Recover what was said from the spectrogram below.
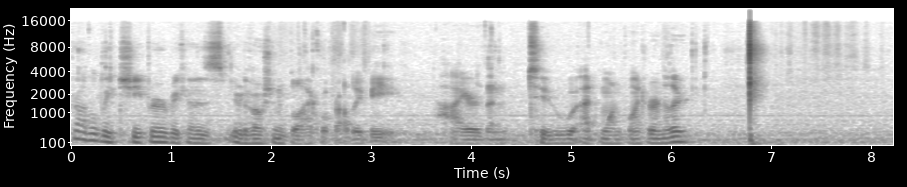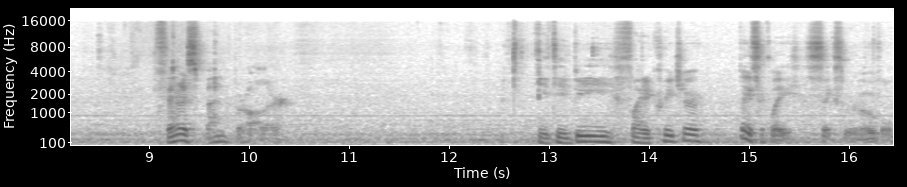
probably cheaper because your devotion to black will probably be higher than two at one point or another. Pheres-Band Brawler. ETB, fight a creature, basically six removal.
